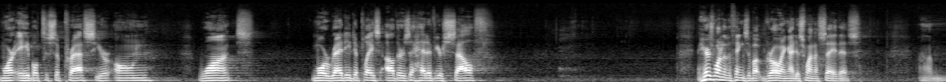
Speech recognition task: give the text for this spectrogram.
More able to suppress your own wants, more ready to place others ahead of yourself. Now, here's one of the things about growing. I just want to say this. Um,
